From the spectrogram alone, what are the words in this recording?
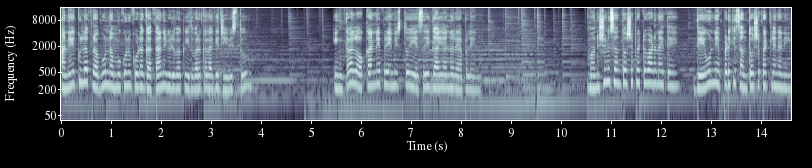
అనేకుల ప్రభు నమ్ముకుని కూడా గతాన్ని విడువక ఇదివరకులాగే జీవిస్తూ ఇంకా లోకాన్నే ప్రేమిస్తూ ఏసై గాయాలను రేపలేను. మనుషులు సంతోషపెట్టువాడనైతే దేవుణ్ణి ఎప్పటికీ సంతోషపెట్టలేనని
